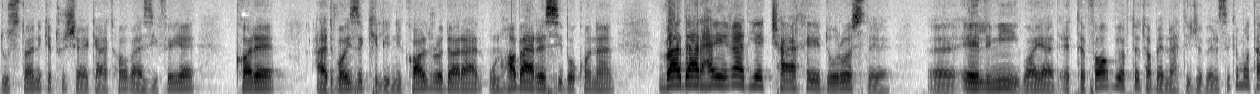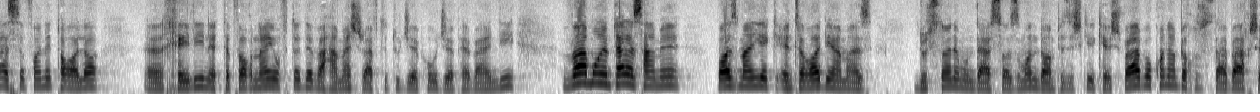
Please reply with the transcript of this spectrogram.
دوستانی که تو شرکت ها وظیفه کار advice clinical رو دارن اونها بررسی بکنن و در حقیقت یک چرخه درست علمی باید اتفاق بیفته تا به نتیجه برسه که متاسفانه تا حالا خیلی این اتفاق نیفتاده و همش رفته تو جبهه و جبهه بندی. و مهمتر از همه باز من یک انتقادی هم از دوستانمون در سازمان دامپزشکی کشور بکنم به خصوص در بخش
